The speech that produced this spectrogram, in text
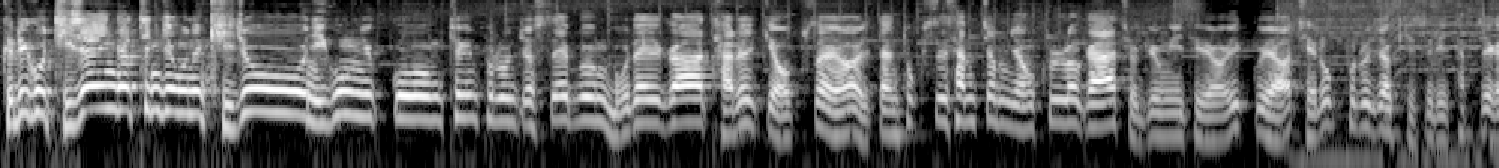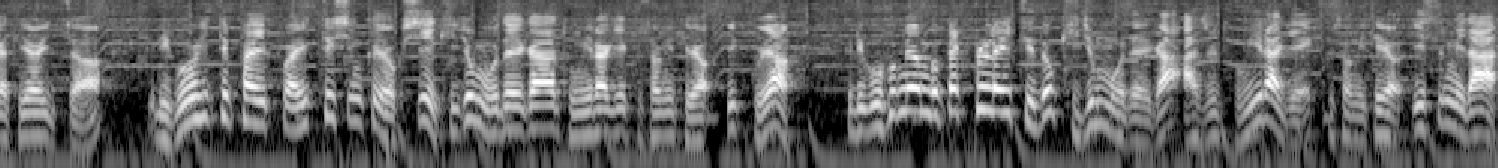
그리고 디자인 같은 경우는 기존 2060 트윈 프로져 7 모델과 다를 게 없어요. 일단 Torx 3.0 쿨러가 적용이 되어 있고요. Zero Frozr 기술이 탑재가 되어 있죠. 그리고 히트파이프와 heat sink 역시 기존 모델과 동일하게 구성이 되어 있고요 그리고 후면부 backplate도 기존 모델과 아주 동일하게 구성이 되어 있습니다.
